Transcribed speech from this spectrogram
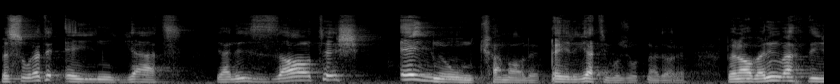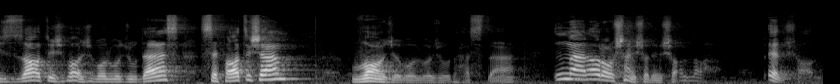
به صورت عینیت یعنی ذاتش عین اون کماله غیریتی وجود نداره. بنابراین وقتی ذاتش واجب الوجود است صفاتش هم واجب الوجود هستن. این معنا روشن شد انشاءالله. انشاءالله.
